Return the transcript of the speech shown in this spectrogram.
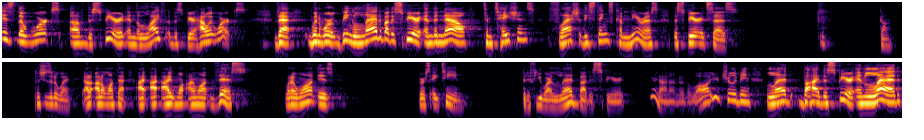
is the works of the Spirit and the life of the Spirit, how it works. That when we're being led by the Spirit, and then now temptations, flesh, these things come near us, the Spirit says, gone, pushes it away. I don't want that. I, I, I, want, I want this. What I want is, verse 18, but if you are led by the Spirit, you're not under the law. You're truly being led by the Spirit. And led,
